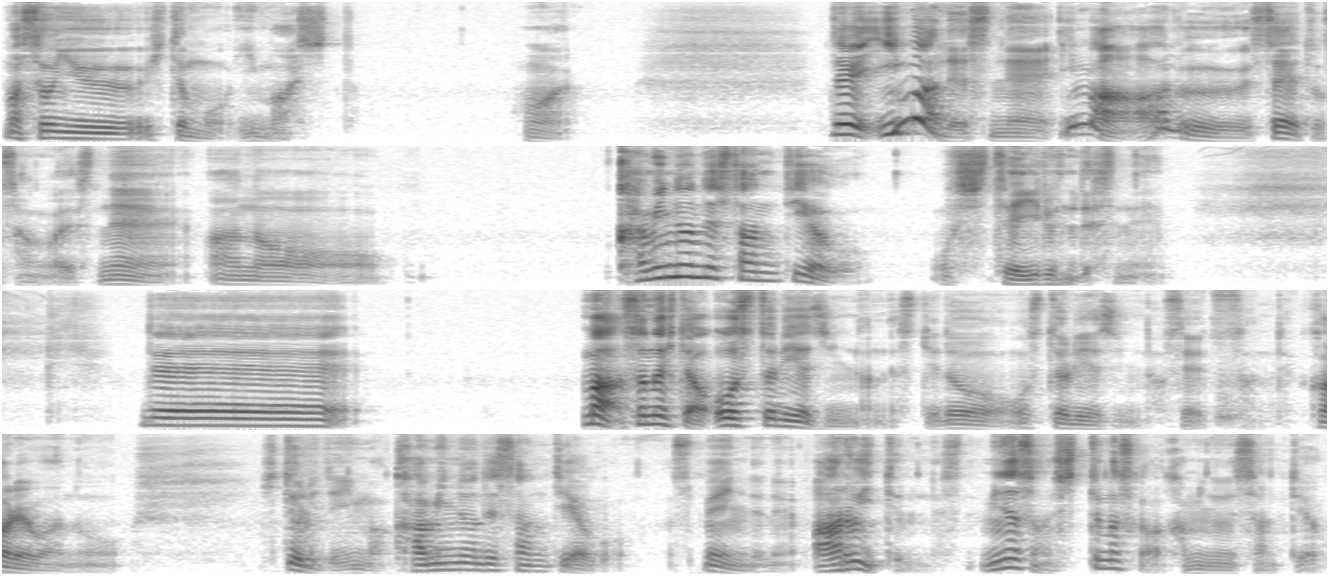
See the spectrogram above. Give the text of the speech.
まあそういう人もいました。はい、で今ですね今ある生徒さんがですねあのカミノ・デ・サンティアゴをしているんですね。でまあその人はオーストリア人なんですけどオーストリア人の生徒さんで彼はあの一人で今カミノ・デ・サンティアゴスペインでね歩いてるんです、皆さん知ってますか？カミノ・デ・サンティアゴ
